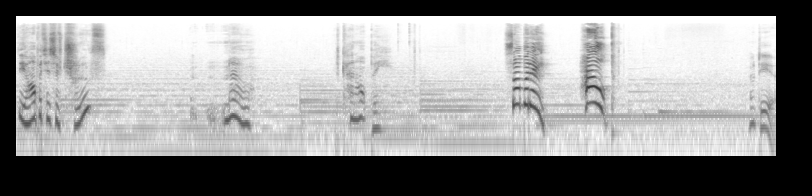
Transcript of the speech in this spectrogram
The Arbiters of Truth? No. It cannot be. Somebody! Help! Oh dear.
